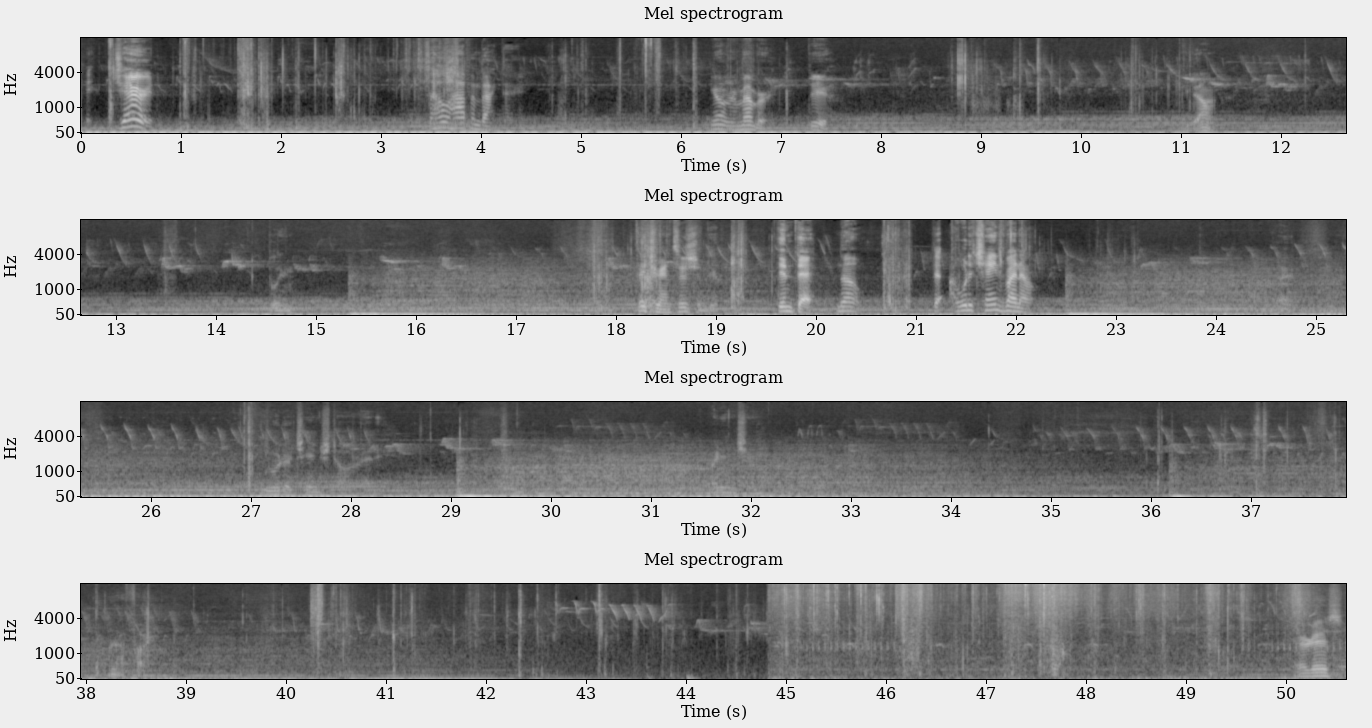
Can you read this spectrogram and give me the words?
Hey, Jared! The hell happened back there? You don't remember, do you? You don't. Believe They transitioned you. Didn't they? No. I would have changed by now. Hey. You would have changed already. Why didn't you? We're not far. There it is.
